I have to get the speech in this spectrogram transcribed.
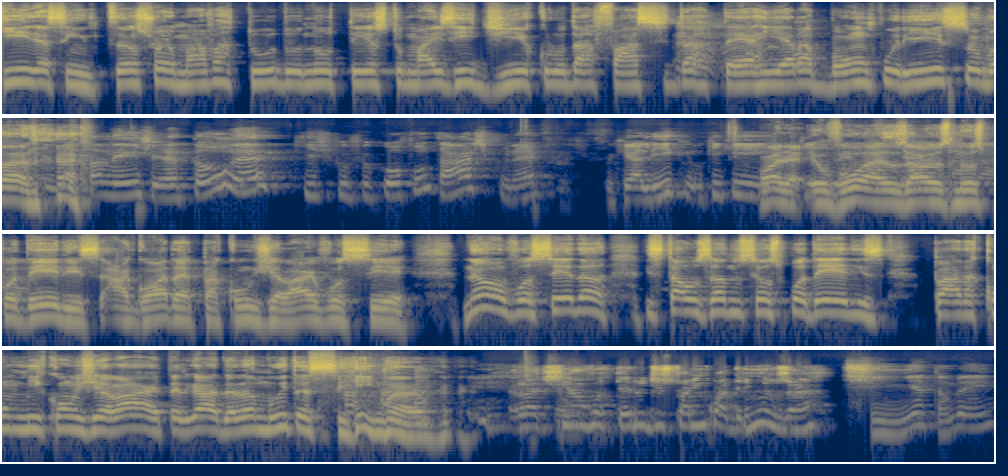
que assim transformava tudo no texto mais ridículo da face da terra e era bom por isso, mano. Exatamente, é tão, né, que tipo, ficou fantástico, né? Porque ali, o que que... Olha, que eu vou usar os meus poderes agora para congelar você. Não, você não está usando seus poderes para com- me congelar, tá ligado? Era muito assim, mano. Ela tinha um roteiro de história em quadrinhos, né? Tinha também.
